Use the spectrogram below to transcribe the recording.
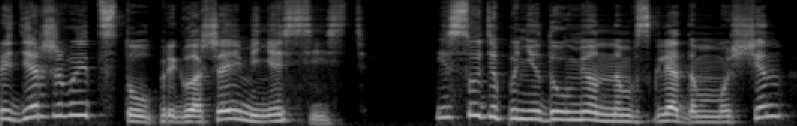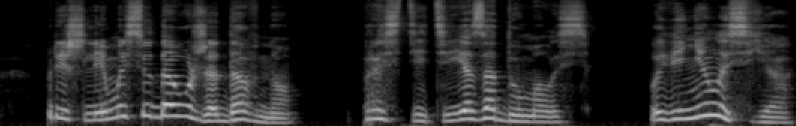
придерживает стул, приглашая меня сесть. И, судя по недоуменным взглядам мужчин, пришли мы сюда уже давно. «Простите, я задумалась». Повинилась я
